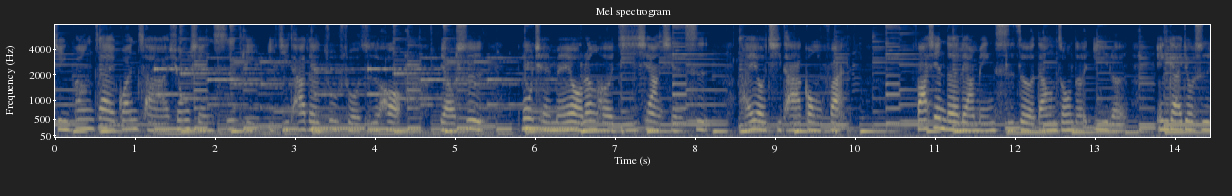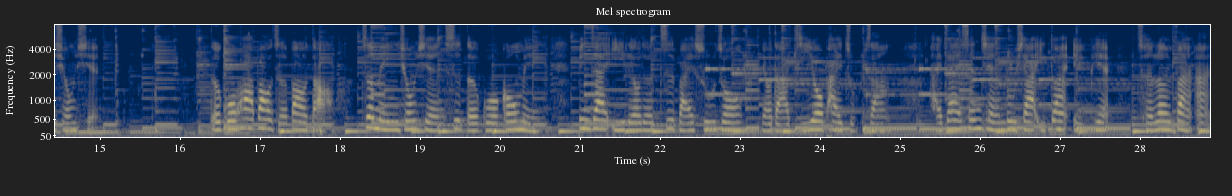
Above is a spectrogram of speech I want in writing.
警方在观察凶嫌尸体以及他的住所之后，表示目前没有任何迹象显示还有其他共犯。发现的两名死者当中的一人，应该就是凶嫌。德国画报则报道，这名凶嫌是德国公民，并在遗留的自白书中表达极右派主张，还在生前录下一段影片承认犯案。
